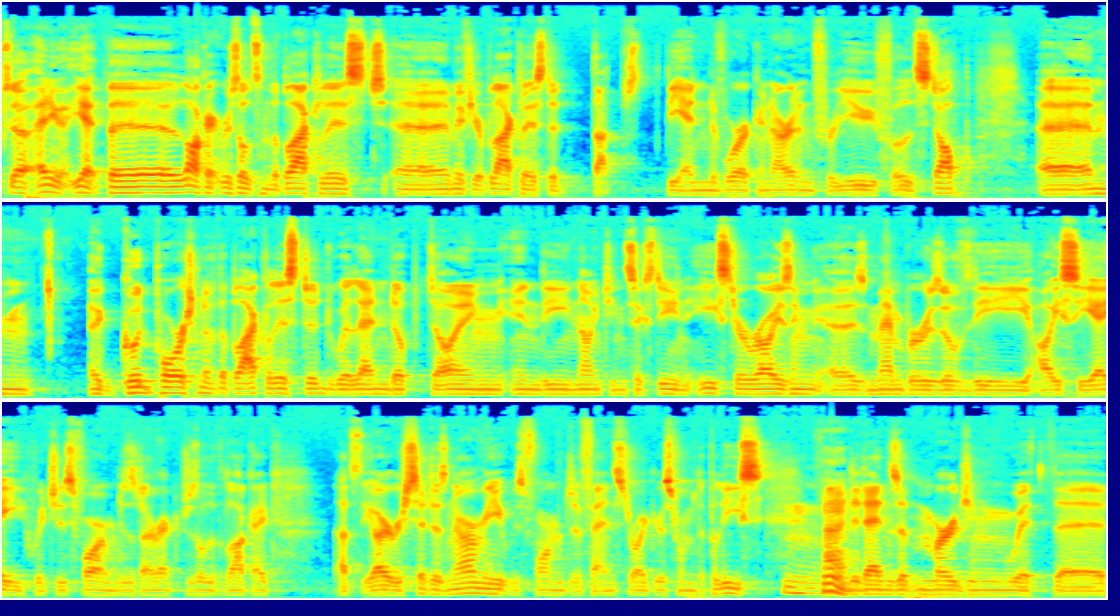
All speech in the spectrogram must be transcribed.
so anyway, yeah, the lockout results in the blacklist. Um, if you're blacklisted, that's the end of work in Ireland for you. Full stop. Um, a good portion of the blacklisted will end up dying in the 1916 Easter Rising as members of the ICA, which is formed as a direct result of the lockout. That's the Irish Citizen Army. It was formed to defend strikers from the police, and it ends up merging with uh,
